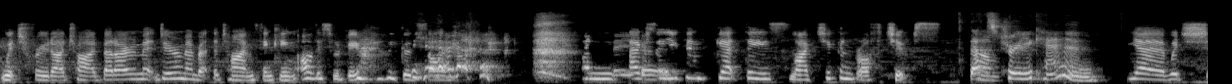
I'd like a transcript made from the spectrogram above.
which fruit I tried, but I rem- do remember at the time thinking, "Oh, this would be really good. Yeah. And actually, you can get these like chicken broth chips. That's Um, true. You can. Yeah, which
